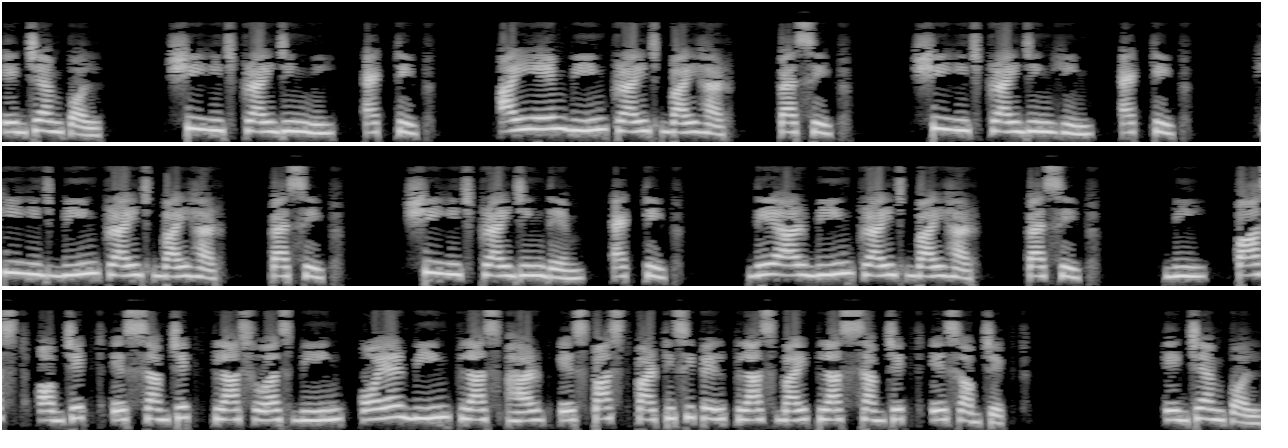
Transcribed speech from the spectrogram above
example she is praising me active I am being prized by her. Passive. She is prizing him. Active. He is being prized by her. Passive. she is prizing them. Active. They are being prized by her. Passive. B. Past object is subject plus was being, or being plus verb is past participle plus by plus subject is object. Example.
